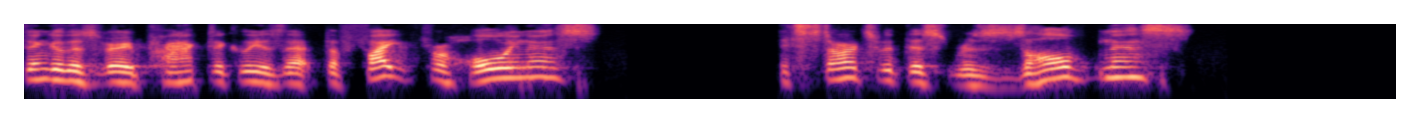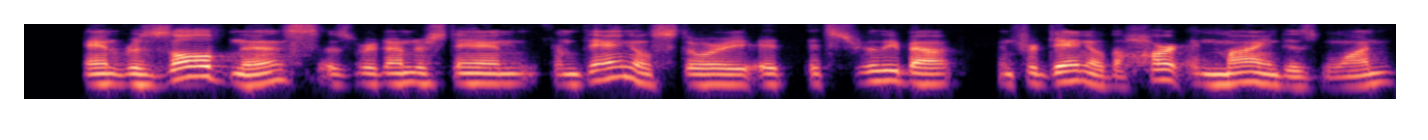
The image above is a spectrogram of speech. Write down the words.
think of this very practically is that the fight for holiness it starts with this resolvedness and resolvedness as we're to understand from daniel's story it, it's really about and for daniel the heart and mind is one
